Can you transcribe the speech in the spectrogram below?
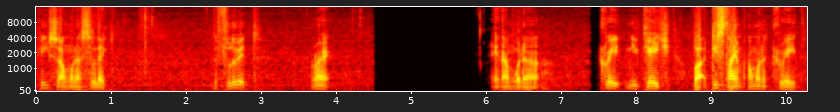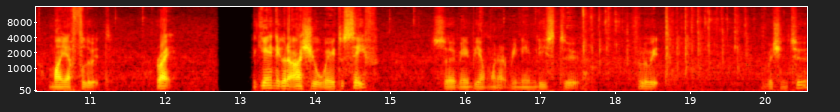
Okay so I'm gonna select the fluid right and I'm gonna create new cage but this time I'm gonna create Maya fluid right. Again they're gonna ask you where to save. So maybe I'm gonna rename this to fluid version 2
